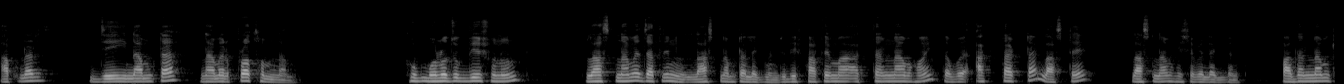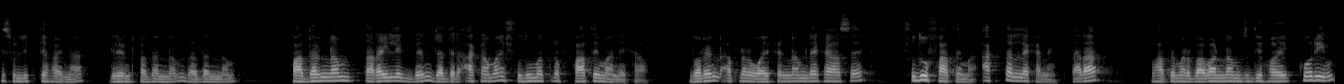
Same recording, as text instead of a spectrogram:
আপনার যেই নামটা, নামের প্রথম নাম। খুব মনোযোগ দিয়ে শুনুন। লাস্ট নামে যাত্রী লাস্ট নামটা লিখবেন। যদি ফাতেমা আক্তার নাম হয়, তবে আক্তারটা লাস্টে লাস্ট নাম হিসেবে লিখবেন। ফাদার নাম কিছু লিখতে হয় না গ্র্যান্ড ফাদার নাম, দাদার নাম। ফাদার নাম তারাই লিখবেন যাদের আকামায় শুধুমাত্র ফাতেমা লেখা। ধরেন আপনার ওয়াইফের নাম লেখা আছে, শুধু ফাতেমা, আক্তার লেখা নেই। তারা ফাতেমার বাবার নাম যদি হয় করিম,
